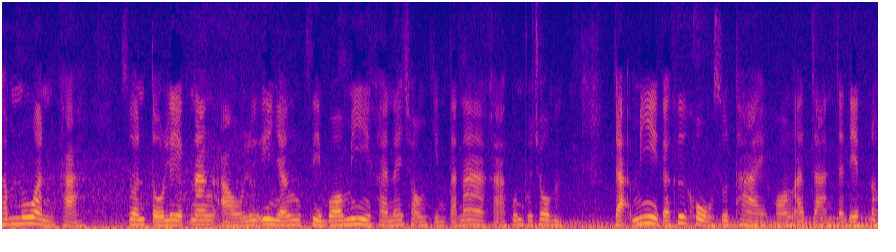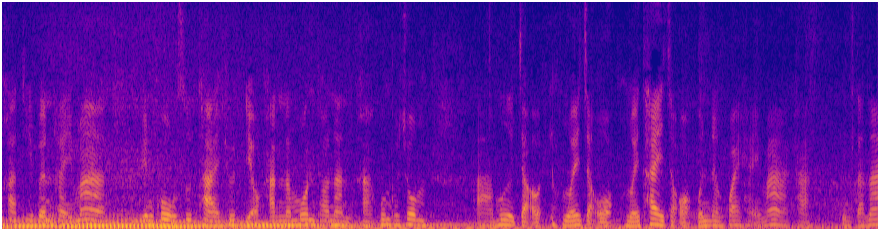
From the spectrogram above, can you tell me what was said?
คำนวณค่ะ ส่วนตัวเลขนางเอาหรืออีหยังสีบอมี่ค่ะในช่องจินตนาค่ะ คุณผู้ชม จะมีก็คือโค้งสุดท้ายของอาจารย์จะเด็ดเนาะค่ะที่เป็นไฮมาเป็นโค้งสุดท้ายชุดเดียวคันน้ำมนต์เท่านั้นค่ะ คุณผู้ชมมือจะเอาหวยจะออกหวยไทยจะออกคนจังควายไฮมาค่ะจินตนา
